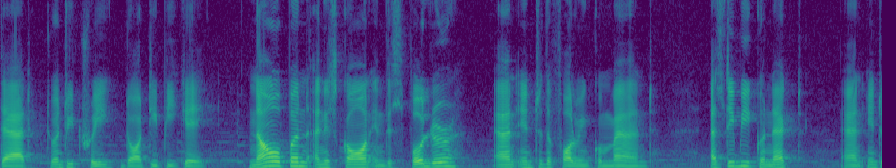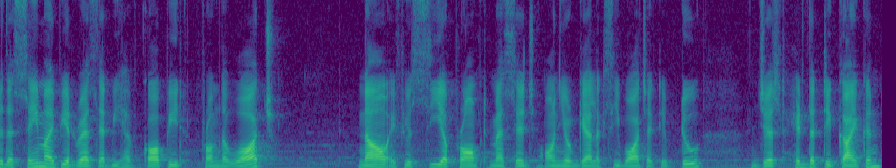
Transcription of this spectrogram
that 23.tpk now open Anycon in this folder and enter the following command. Sdb connect and enter the same IP address that we have copied from the watch. Now if you see a prompt message on your Galaxy Watch Active 2 just hit the tick icon.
